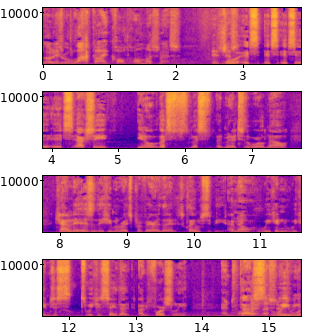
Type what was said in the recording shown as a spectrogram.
Not this black eye called homelessness is just well, it's it's it's it's actually, you know, let's let's admit it to the world now. Canada isn't the human rights purveyor that it claims to be. I mean, No. we can we can just we can say that unfortunately and to that's we, we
